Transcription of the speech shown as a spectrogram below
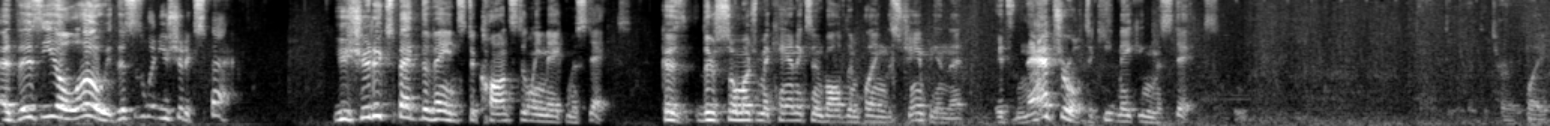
at this ELO, this is what you should expect. You should expect the Vaynes to constantly make mistakes. Because there's so much mechanics involved in playing this champion that it's natural to keep making mistakes. Turret plate.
